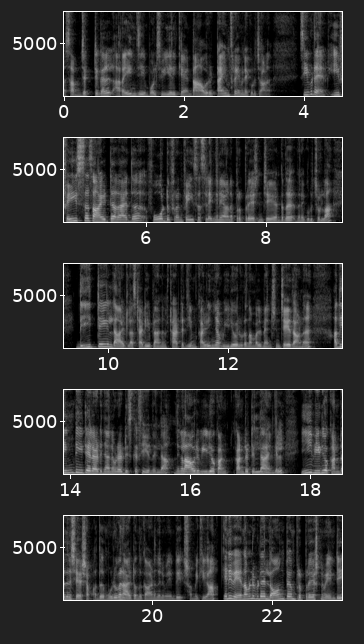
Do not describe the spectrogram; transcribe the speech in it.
സബ്ജക്റ്റുകൾ അറേഞ്ച് ചെയ്യുമ്പോൾ സ്വീകരിക്കേണ്ട ആ ഒരു ടൈം ഫ്രെയിമിനെ കുറിച്ചാണ്. സോ ഇവിടെ ഈ ഫേസസ് ആയിട്ട് അതായത് ഫോർ ഡിഫറെന്റ് ഫേസസിൽ എങ്ങനെയാണ് പ്രിപ്പറേഷൻ ചെയ്യേണ്ടത് എന്നതിനെക്കുറിച്ചുള്ള ഡീറ്റെയിൽഡ് ആയിട്ടുള്ള സ്റ്റഡി പ്ലാനും സ്ട്രാറ്റജിയും കഴിഞ്ഞ വീഡിയോയിലൂടെ നമ്മൾ മെൻഷൻ ചെയ്തതാണ്. അത് ഇൻ ഡീറ്റെയിൽ ആയിട്ട് ഞാനിവിടെ ഡിസ്കസ് ചെയ്യുന്നില്ല. നിങ്ങൾ ആ ഒരു വീഡിയോ കണ്ടിട്ടില്ല എങ്കിൽ ഈ വീഡിയോ കണ്ടതിന് ശേഷം അത് മുഴുവനായിട്ടൊന്ന് കാണുന്നതിന് വേണ്ടി ശ്രമിക്കുക. എനിവേ നമ്മളിവിടെ ലോങ് ടേം പ്രിപ്പറേഷന് വേണ്ടി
